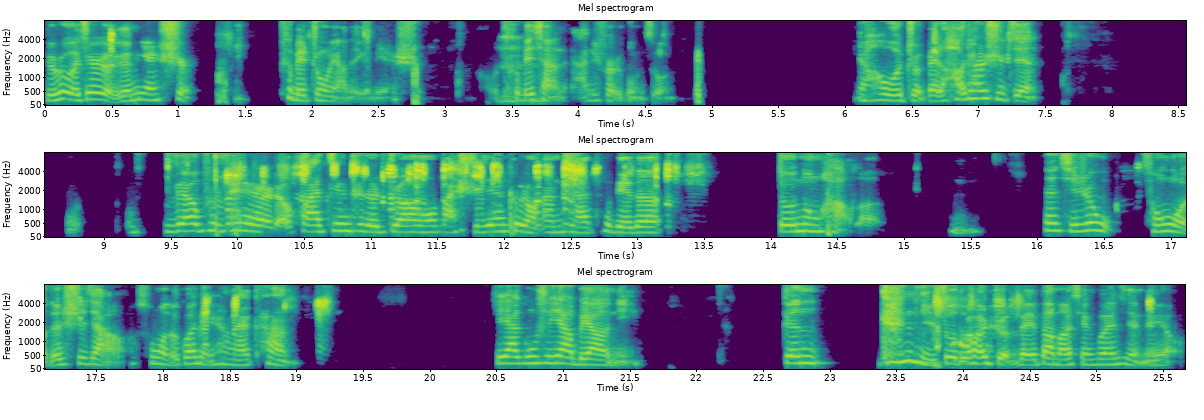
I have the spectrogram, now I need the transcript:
比如说我今儿有一个面试，特别重要的一个面试，我特别嗯。想拿这份工作，然后我准备了好长时间，我我 well prepared，化精致的妆，我把时间各种安排特别的都弄好了，嗯，但其实从我的视角，从我的观点上来看，这家公司要不要你，跟 跟你做多少准备半毛钱关系也没有。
